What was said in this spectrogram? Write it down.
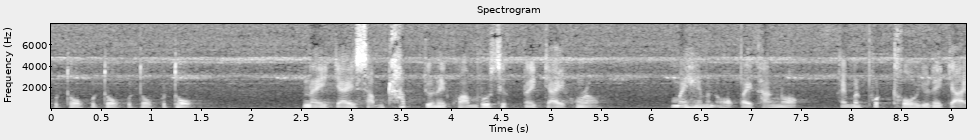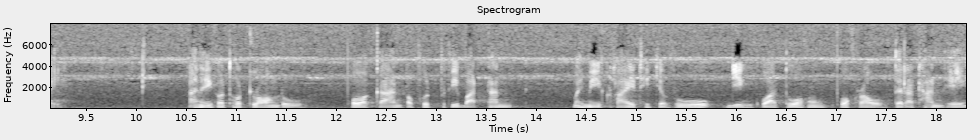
พุทโธพุทโธพุทโธพุทโธ ในใจสำทับอยู่ในความรู้สึกในใจของเรา ไม่ให้มันออกไปข้างนอก ให้มันพุทโธอยู่ในใจ อันนี้ก็ทดลองดู เพราะว่าการประพฤติปฏิบัตินั้น ไม่มีใครที่จะรู้ยิ่งกว่าตัวของพวกเราแต่ละท่านเอง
